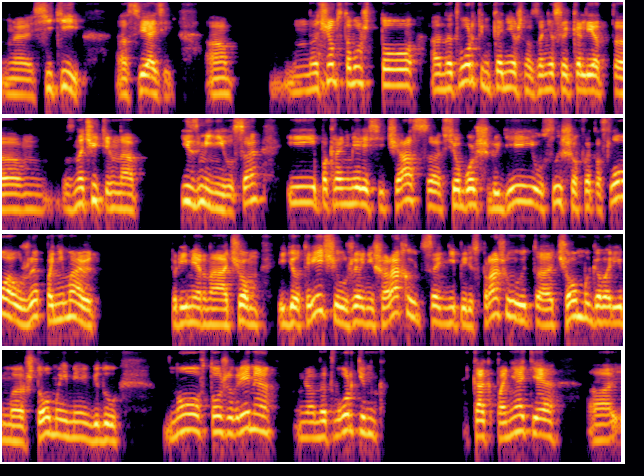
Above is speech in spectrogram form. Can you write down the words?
э, сети связей. Начнем с того, что нетворкинг, конечно, за несколько лет значительно изменился, и, по крайней мере, сейчас все больше людей, услышав это слово, уже понимают, примерно о чем идет речь, и уже не шарахаются, не переспрашивают, о чем мы говорим, что мы имеем в виду. Но в то же время э, нетворкинг как понятие э,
